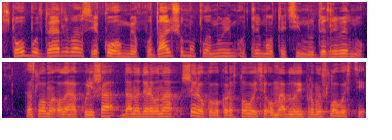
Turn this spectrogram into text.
стовбур дерева, з якого ми в подальшому плануємо отримати цінну деревину. За словами Олега Куліша, дана деревина широко використовується у меблевій промисловості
